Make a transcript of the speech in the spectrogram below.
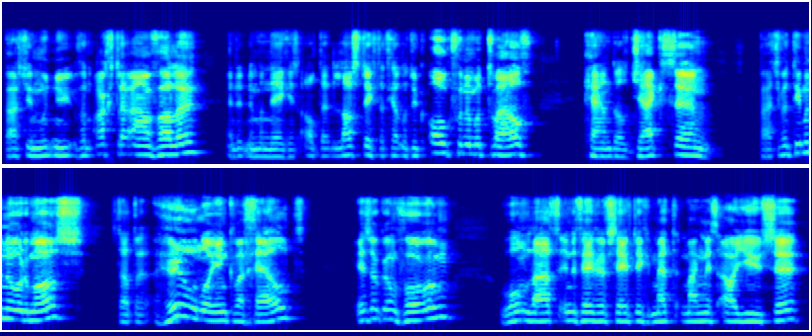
Paardje moet nu van achter aanvallen. En dit nummer 9 is altijd lastig. Dat geldt natuurlijk ook voor nummer 12, Kendall Jackson. Paardje van Timo. Staat er heel mooi in qua geld. Is ook een vorm. Won laatst in de V75 met Magnus Ayuse.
